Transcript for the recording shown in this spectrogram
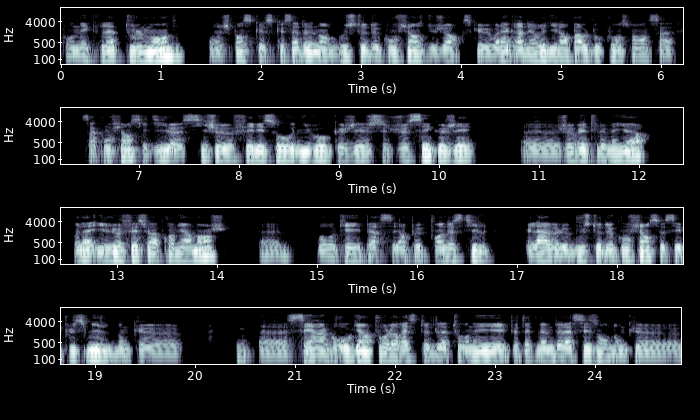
qu'on éclate tout le monde, je pense que ce que ça donne en boost de confiance du genre, parce que voilà, Granerud, il en parle beaucoup en ce moment de sa, sa confiance. Il dit si je fais les sauts au niveau que j'ai, je, sais que j'ai, je vais être le meilleur. Voilà, il le fait sur la première manche. Bon, ok, il perd un peu de points de style, mais là, le boost de confiance, c'est plus 1000, donc euh, euh, c'est un gros gain pour le reste de la tournée et peut-être même de la saison. Donc euh,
